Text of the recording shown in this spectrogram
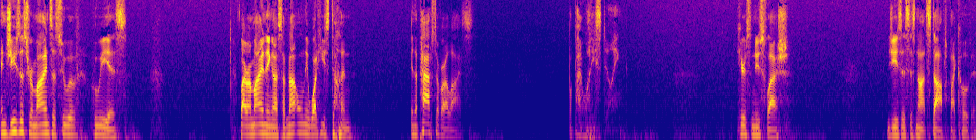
And Jesus reminds us who, of, who he is by reminding us of not only what he's done in the past of our lives, but by what he's doing. Here's the newsflash Jesus is not stopped by COVID.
